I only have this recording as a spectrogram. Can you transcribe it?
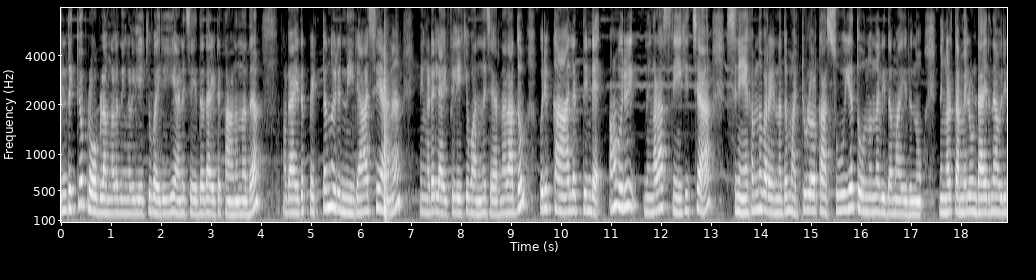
എന്തൊക്കെയോ പ്രോബ്ലങ്ങൾ നിങ്ങളിലേക്ക് വരികയാണ് ചെയ്തതായിട്ട് കാണുന്നത്. അതായത് പെട്ടെന്നൊരു നിരാശയാണ് നിങ്ങളുടെ ലൈഫിലേക്ക് വന്നു ചേർന്നത്. അതും ഒരു കാലത്തിന്റെ ആ ഒരു നിങ്ങളാ സ്നേഹിച്ച സ്നേഹം എന്ന് പറയുന്നത് മറ്റുള്ളവർക്ക് അസൂയ തോന്നുന്ന വിധമായിരുന്നു. നിങ്ങൾ തമ്മിലുണ്ടായിരുന്ന ഒരു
